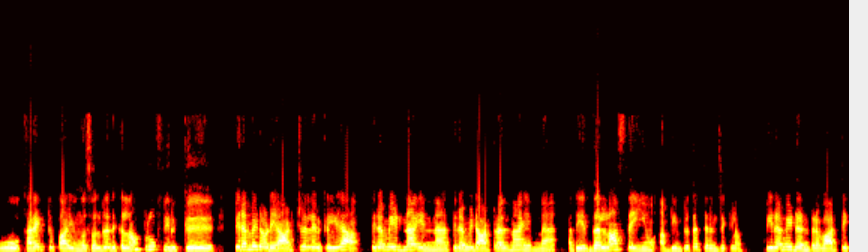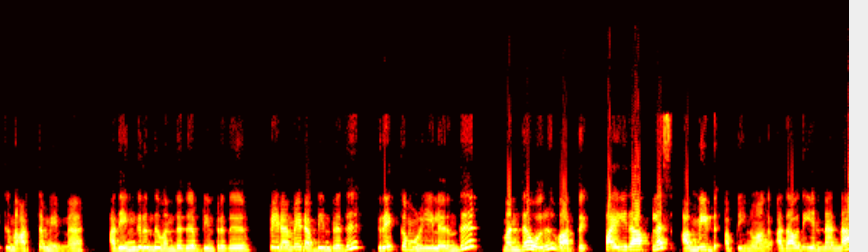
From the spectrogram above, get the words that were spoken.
ஓ கரெக்ட்ப்பா இவங்க சொல்றதுக்கெல்லாம் ப்ரூஃப் இருக்கு. பிரமிடோடைய ஆற்றல் இருக்கு இல்லையா? பிரமிட்னா என்ன? பிரமிட் ஆற்றல்னா என்ன? அது எதெல்லாம் செய்யும் அப்படின்றத தெரிஞ்சுக்கலாம். பிரமிடுன்ற வார்த்தைக்கு அர்த்தம் என்ன? அது எங்கிருந்து வந்தது அப்படின்றது. பிரமிட் அப்படின்றது கிரேக்க மொழியிலிருந்து வந்த ஒரு வார்த்தை. பைரா பிளஸ் அமிட் அப்படின்னுவாங்க. அதாவது என்னன்னா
